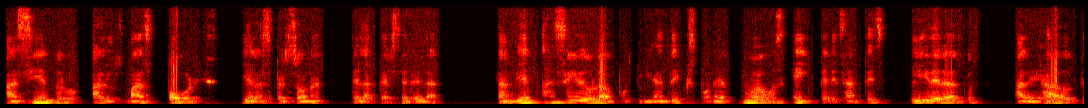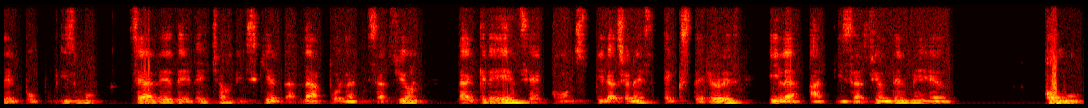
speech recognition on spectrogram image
haciéndolo a los más pobres y a las personas de la tercera edad. También ha sido la oportunidad de exponer nuevos e interesantes liderazgos alejados del populismo sea de derecha o de izquierda, la polarización, la creencia en conspiraciones exteriores y la atización del miedo, como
